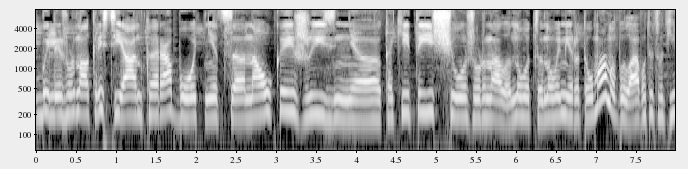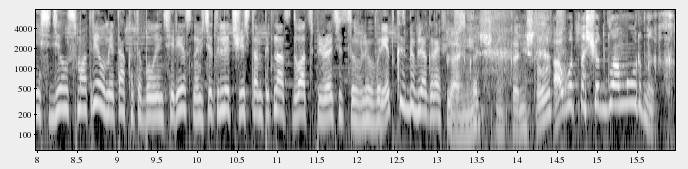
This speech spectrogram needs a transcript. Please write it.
были журнал «Крестьянка», «Работница», «Наука и жизнь», э, какие-то еще журналы. Ну вот «Новый мир» это у мамы было, а вот это вот я сидела, смотрела, мне так это было интересно. Ведь это лет через там 15-20 превратится в, в редкость библиографическую. Конечно, конечно. А вот насчет гламурных,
